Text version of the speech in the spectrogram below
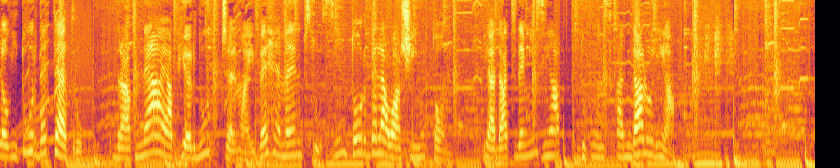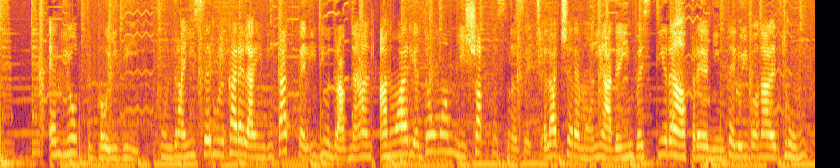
Lovituri de teatru. Dragnea a pierdut cel mai vehement susțintor de la Washington. I-a dat demisia, după un scandal uriaș. Elliot Broidy, fundraiserul care l-a invitat pe Liviu Dragnea în ianuarie 2017 la ceremonia de investire a președintelui Donald Trump,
